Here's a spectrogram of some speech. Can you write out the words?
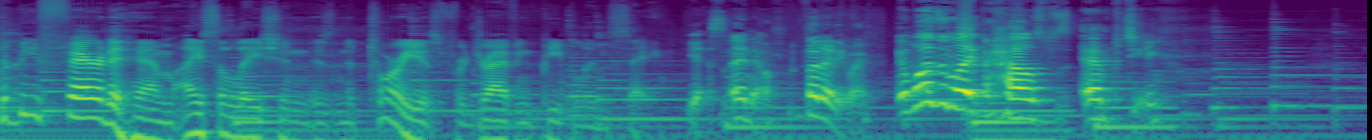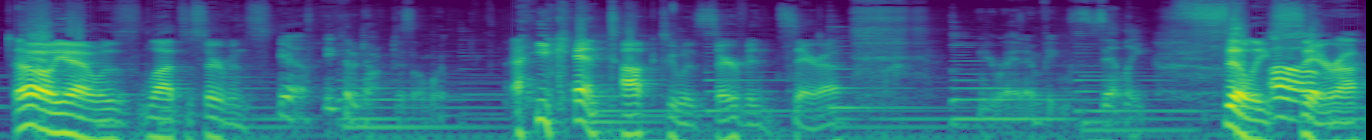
to be fair to him, isolation is notorious for driving people insane. Yes, I know. But anyway, it wasn't like the house was empty. Oh yeah, it was lots of servants. Yeah, he could have talked to someone. You can't talk to a servant, Sarah. You're right, I'm being silly. Silly Um, Sarah.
